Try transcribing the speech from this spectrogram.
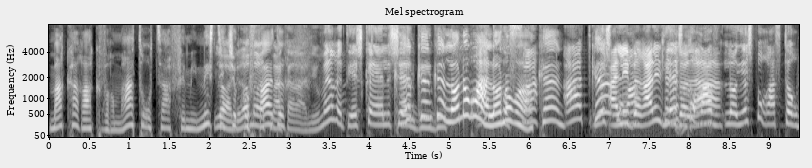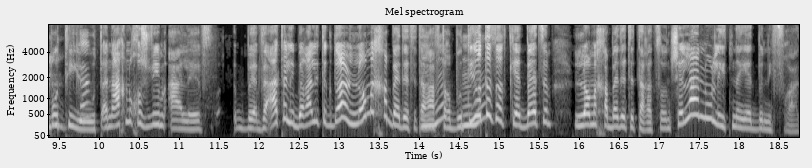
מה קרה כבר? מה את רוצה? פמיניסטית לא, שכופה... לא, אני לא אומרת מה קרה, אני אומרת, יש כאלה שיגידו... כן, כן, כן, לא נורא, לא נורא, כן. את, כן. הליברלית הגדולה... לא, יש פה רב תרבותיות, אנחנו חושבים א', ואת הליברלית הגדולה לא מכבדת את הרב-תרבותיות הזאת, כי את בעצם לא מכבדת את הרצון שלנו להתנייד בנפרד.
